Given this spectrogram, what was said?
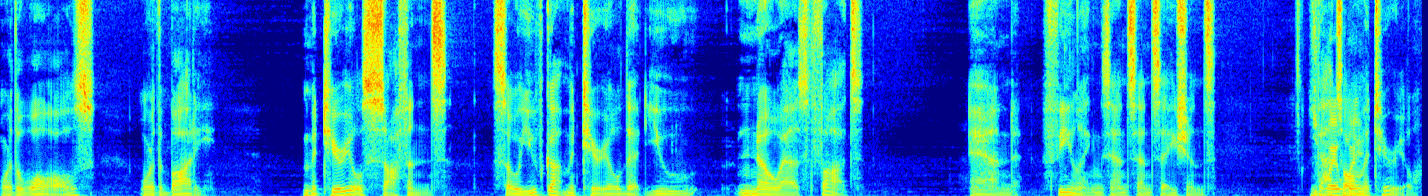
or the walls, or the body. Material softens. So you've got material that you know as thoughts and feelings and sensations. So That's wait, all wait. material.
